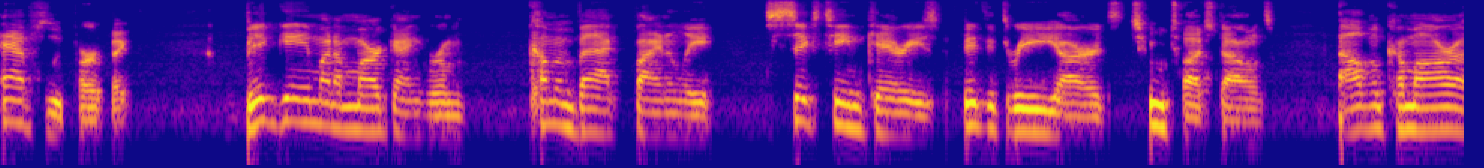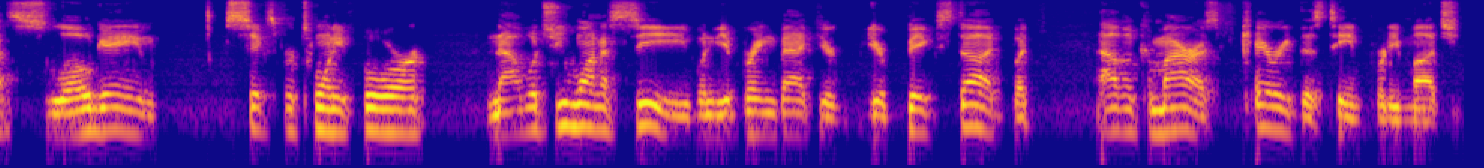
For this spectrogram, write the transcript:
absolute perfect. Big game out of Mark Ingram, coming back finally. 16 carries, 53 yards, two touchdowns. Alvin Kamara, slow game, 6 for 24. Not what you want to see when you bring back your, your big stud, but Alvin Kamara's carried this team pretty much.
